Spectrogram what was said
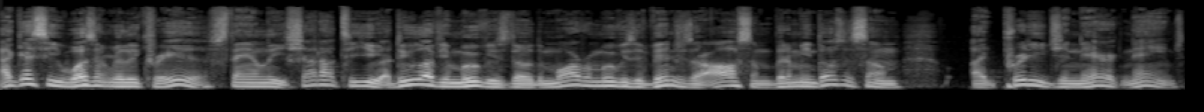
I guess he wasn't really creative, Stan Lee. Shout out to you. I do love your movies though. The Marvel movies, Avengers are awesome, but I mean those are some like pretty generic names.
